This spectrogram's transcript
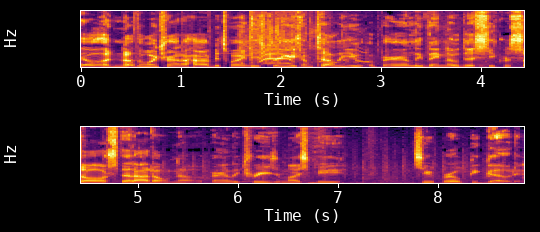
Yo, another one trying to hide between these trees. I'm telling you, apparently they know their secret sauce that I don't know. Apparently trees must be super OP goaded.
